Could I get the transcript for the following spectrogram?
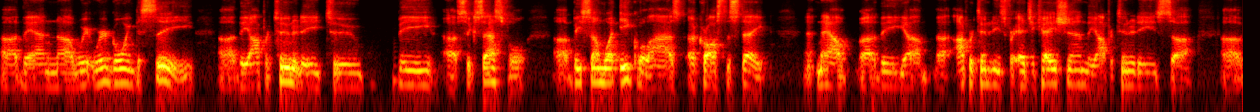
uh, then uh, we're, we're, going to see uh, the opportunity to be uh, successful, uh, be somewhat equalized across the state. Now, the opportunities for education, the opportunities uh,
